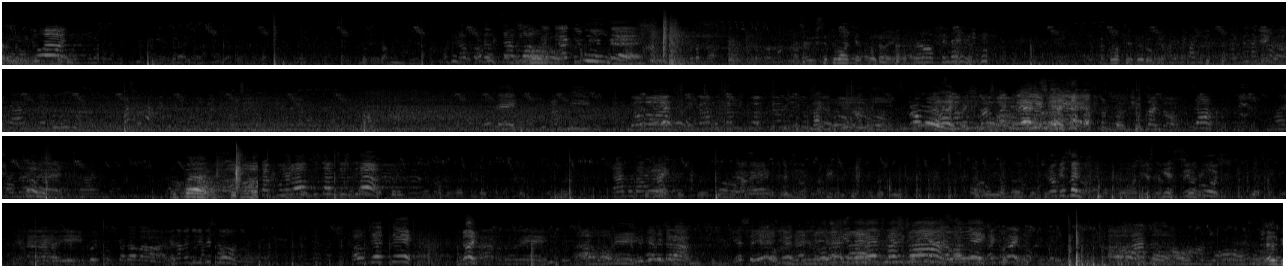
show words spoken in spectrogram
Atakuj piłkę! Ale już sytuacja sprzedają. No, przynajmniej. Emocje się robią. Super! Tam poziomku zaczniesz grać! Wypuść! Końcówka dawaj! Nawet Duli wyskocz! Jedziemy teraz! Jeszcze jedź, jedź! Przerwij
